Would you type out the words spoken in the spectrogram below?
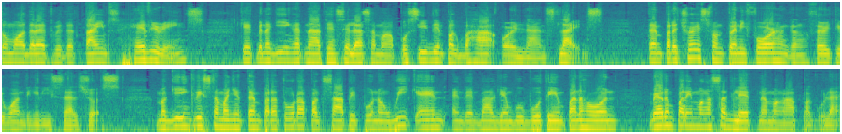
to moderate with the times heavy rains kaya pinag-iingat natin sila sa mga posibleng pagbaha or landslides. Temperature is from 24 hanggang 31 degrees Celsius. mag increase naman yung temperatura pagsapit po ng weekend and then bahagyang bubuti yung panahon, meron pa rin mga saglit na mga pag-ulan.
